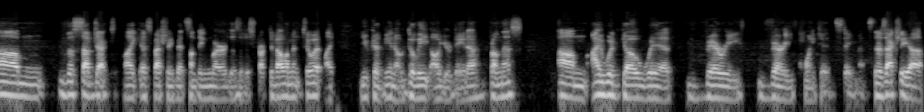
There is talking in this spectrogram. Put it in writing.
um, the subject, like especially if it's something where there's a destructive element to it, like you could, you know, delete all your data from this. Um, I would go with very very pointed statements. There's actually a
